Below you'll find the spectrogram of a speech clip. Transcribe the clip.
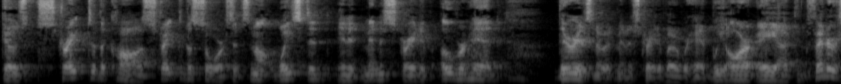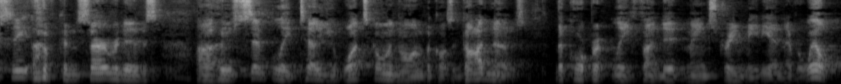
goes straight to the cause, straight to the source. It's not wasted in administrative overhead. There is no administrative overhead. We are a, a uh, confederacy of conservatives uh, who simply tell you what's going on because God knows the corporately funded mainstream media never will.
